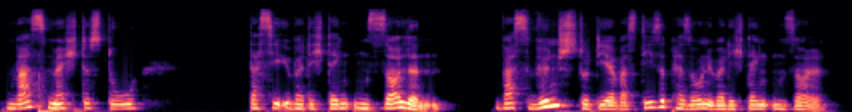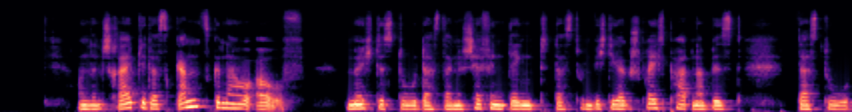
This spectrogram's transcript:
was möchtest du, dass sie über dich denken sollen? Was wünschst du dir, was diese Person über dich denken soll? Und dann schreib dir das ganz genau auf. Möchtest du, dass deine Chefin denkt, dass du ein wichtiger Gesprächspartner bist, dass du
